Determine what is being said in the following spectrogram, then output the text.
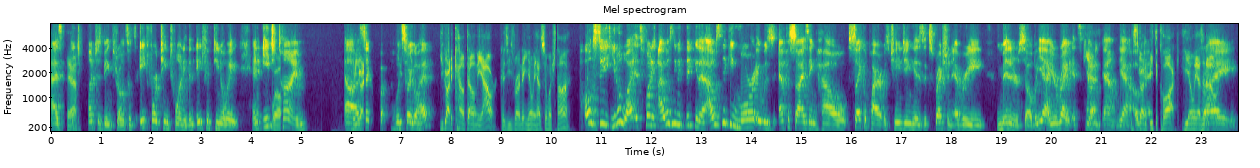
as Yeah. each punch is being thrown. So it's eight fourteen twenty, then eight fifteen oh eight, and each Well- time. Uh, it's like, what- sorry, go ahead. you got to count down the hour because he's running. He only has so much time. Oh, see, you know what? It's funny. I wasn't even thinking that. I was thinking more. It was emphasizing how Psycho Pirate was changing his expression every minute or so. But yeah, you're right. It's Yeah. counting down. Yeah. He's okay. got to beat the clock. He only has an hour right.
